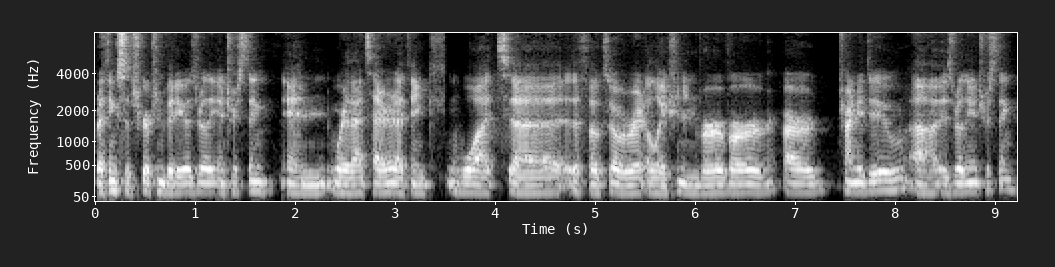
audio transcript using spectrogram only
But I think subscription video is really interesting and where that's headed. I think what uh, the folks over at Elation and Verve are, are trying to do uh, is really interesting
